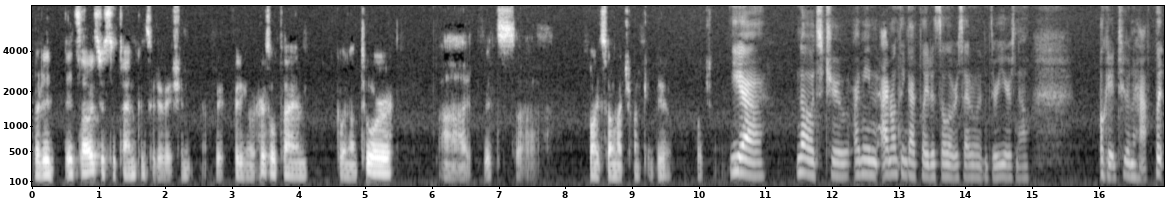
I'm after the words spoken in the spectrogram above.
but it it's always just a time consideration, fitting fitting rehearsal time, going on tour. Uh, it's uh, it's only so much one can do, unfortunately. Yeah. No, it's true. I mean, I don't think I've played a solo recital in three years now. Okay, two and a half. But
